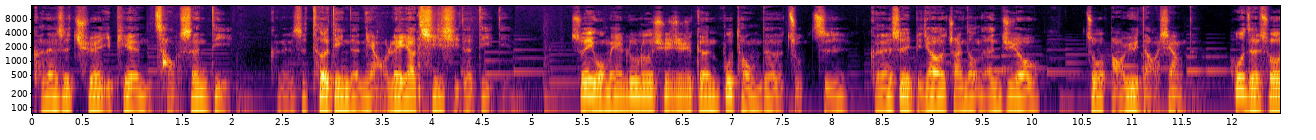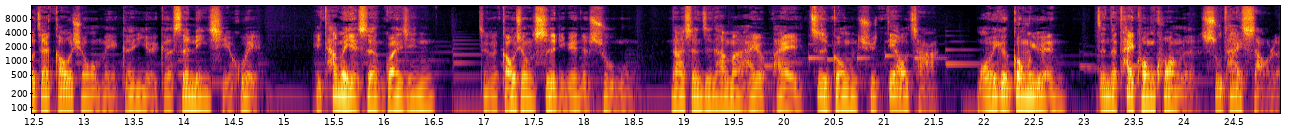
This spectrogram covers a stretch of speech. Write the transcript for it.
可能是缺一片草生地，可能是特定的鸟类要栖息的地点。所以我们也陆陆续续跟不同的组织，可能是比较传统的 NGO 做保育导向的，或者说在高雄，我们也跟有一个森林协会，诶，他们也是很关心这个高雄市里面的树木。那甚至他们还有派志工去调查某一个公园，真的太空旷了，树太少了，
